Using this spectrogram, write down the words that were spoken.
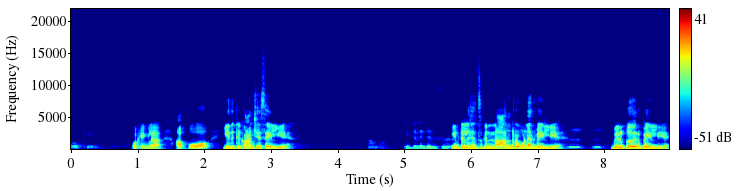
ஓகே. ஓகேங்களா? அப்போ இதுக்கு கான்சியஸே இல்லையே. இன்டெலிஜென்ஸுக்கு நான்ற உணர்வே இல்லையே. விருப்பு வெறுப்பே இல்லையே.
